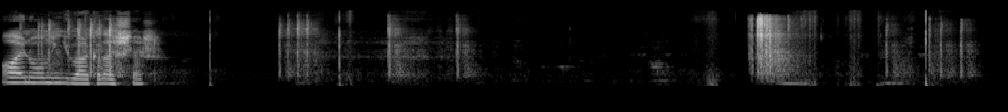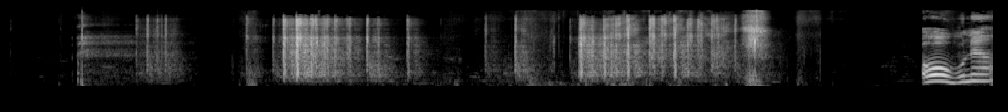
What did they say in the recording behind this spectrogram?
Aynı onun gibi arkadaşlar. Oo bu ne ya?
